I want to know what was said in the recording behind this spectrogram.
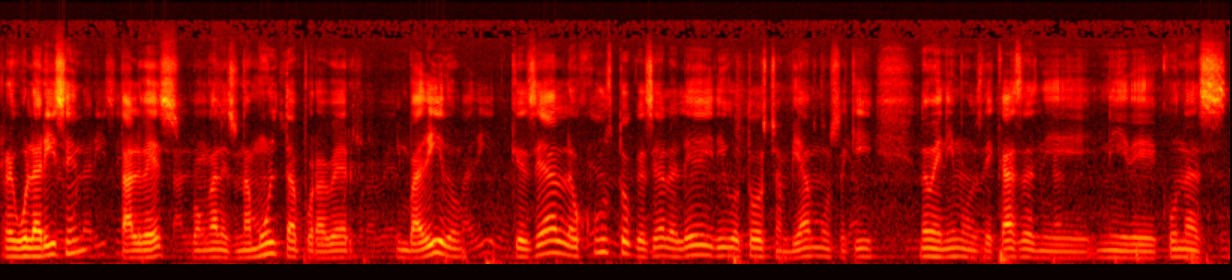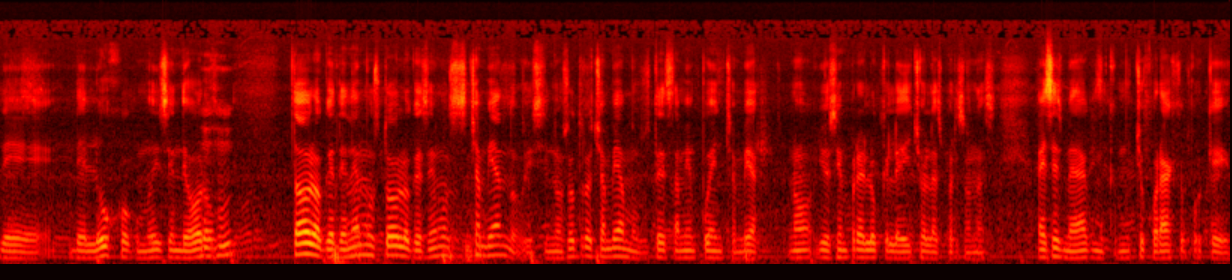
Regularicen, tal vez pónganles una multa por haber invadido. Que sea lo justo, que sea la ley. Digo, todos chambeamos aquí no venimos de casas ni, ni de cunas de, lujo, como dicen, de oro. Todo lo que tenemos, todo lo que hacemos es chambeando. Y si nosotros chambeamos, ustedes también pueden chambear. ¿no? Yo siempre es lo que le he dicho a las personas. A veces me da como que mucho coraje porque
